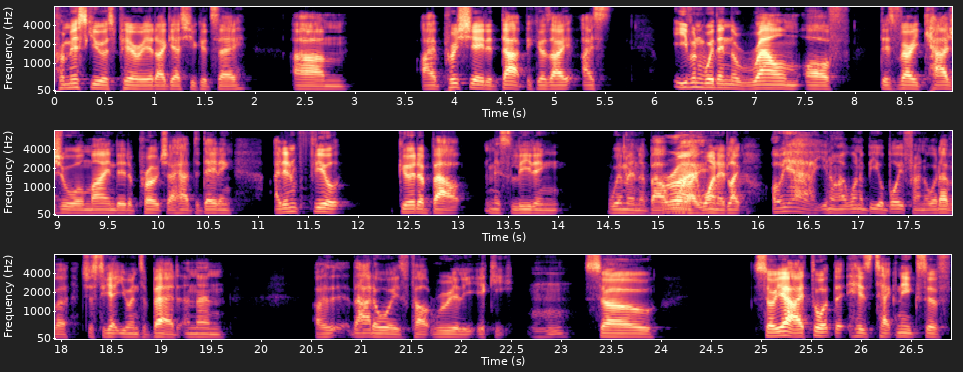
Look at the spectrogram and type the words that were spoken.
promiscuous period, I guess you could say, um, I appreciated that because I, I, even within the realm of this very casual minded approach I had to dating, I didn't feel good about misleading women about right. what I wanted. Like, oh yeah, you know, I want to be your boyfriend or whatever, just to get you into bed, and then was, that always felt really icky. Mm-hmm. So, so yeah, I thought that his techniques of,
